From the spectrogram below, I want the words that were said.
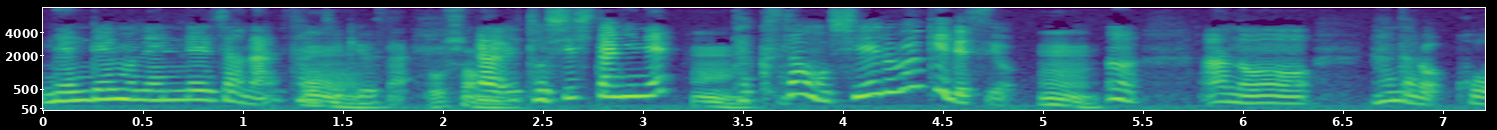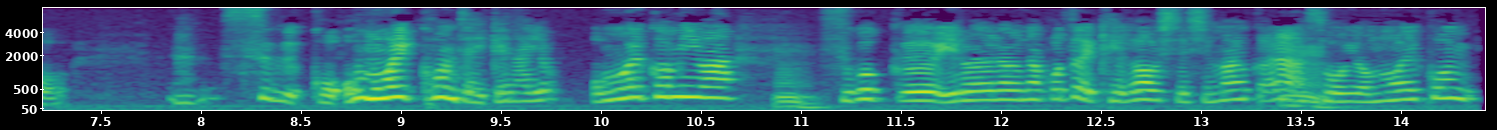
年齢も年齢じゃない、39歳。うんどうしたの？だから年下にね、うんたくさん教えるわけですよ。うん。うん。あのー、なんだろう、こう、すぐこう思い込んじゃいけないよ。思い込みはうん。すごくいろいろなことで怪我をしてしまうから、うんそういう思い込み、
